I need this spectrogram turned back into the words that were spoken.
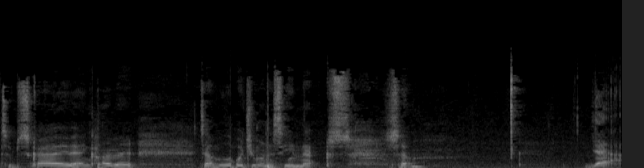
subscribe, and comment down below what you want to see next. So, yeah.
